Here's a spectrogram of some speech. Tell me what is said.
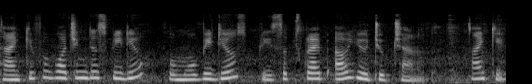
Thank you for watching this video. For more videos, please subscribe our YouTube channel. Thank you.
